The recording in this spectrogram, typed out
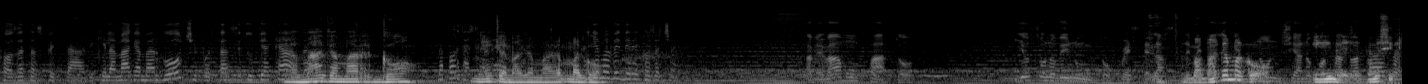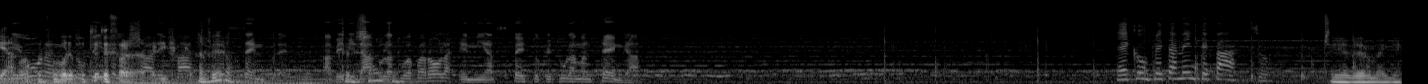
Cosa t'aspettavi? Che la maga Margot ci portasse tutti a casa? La maga Margot. La porta si Neanche la maga Mar- Andiamo a vedere cosa c'è. Avevamo un patto. Io sono venuto, queste lastre Ma Maga Mago, non ci hanno in inglese come si chiama? Per favore, potete fare la verifica? È vero? per sempre. Avevi dato la tua parola e mi aspetto che tu la mantenga. È completamente pazzo. Sì, è vero, Maggie.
